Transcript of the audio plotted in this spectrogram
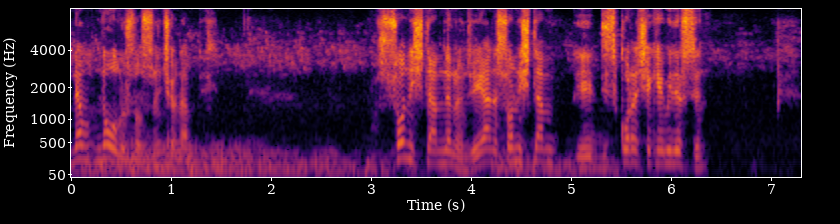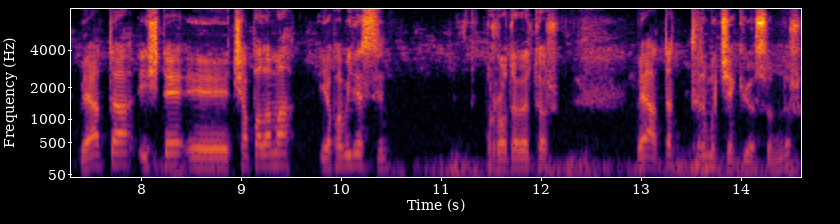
Ne, ne olursa olsun hiç önemli değil. Son işlemden önce yani son işlem e, diskora çekebilirsin. Veyahut da işte e, çapalama yapabilirsin. Rotavatör veyahut da tırmık çekiyorsundur.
